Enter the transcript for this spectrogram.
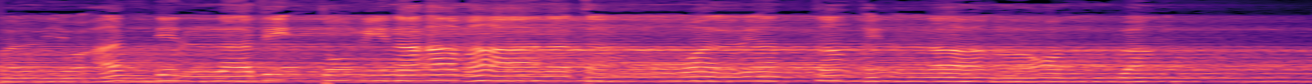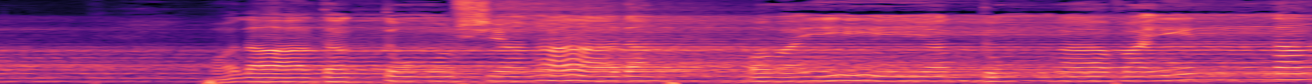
فليؤدي الذي اؤتمن أمانته وليتق الله ربه. ولا تكتموا الشهادة ومن يكتمها فإنه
